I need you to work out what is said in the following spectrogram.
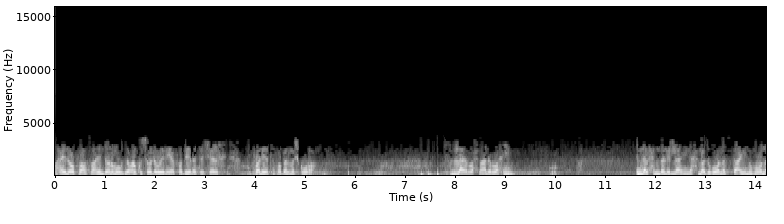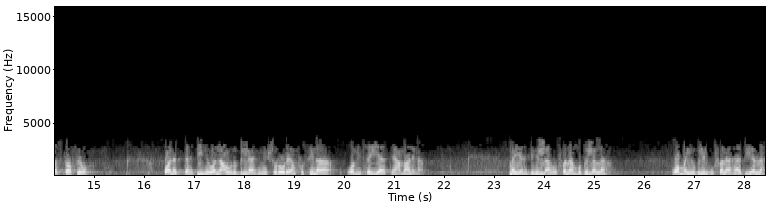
waxay noo faahfaahin doona mawduucan ku soo dhaweynaya fadiilatu sheikh falyatafadal mashkuura. Bismi illahi araxmani araxiim in alxamda lilahi naxmaduhu wanastaciinuhu wanastaqfiruh wanastahdiihi wanacuudu billahi min shuruuri anfusina ومن سيئات أعمالنا من يهده الله فلا مضل له ومن يضلله فلا هادي له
